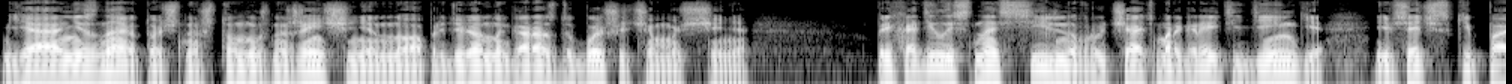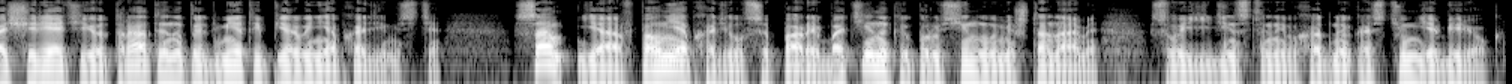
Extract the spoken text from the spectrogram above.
Я не знаю точно, что нужно женщине, но определенно гораздо больше, чем мужчине – Приходилось насильно вручать Маргарете деньги и всячески поощрять ее траты на предметы первой необходимости. Сам я вполне обходился парой ботинок и парусиновыми штанами. Свой единственный выходной костюм я берег.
